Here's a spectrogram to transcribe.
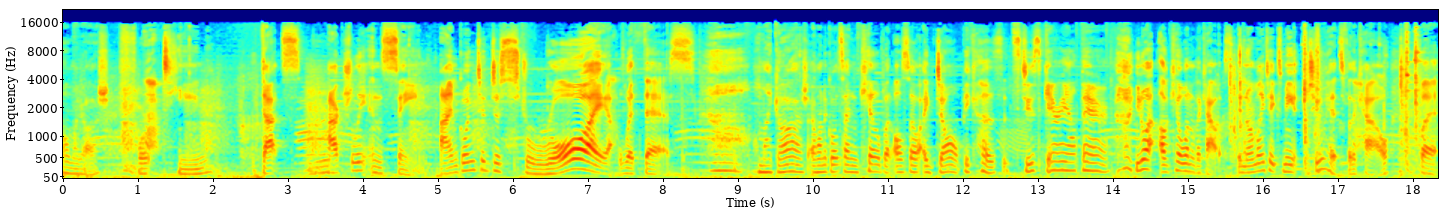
Oh my gosh. 14. That's actually insane. I'm going to destroy with this. Oh my gosh, I want to go outside and kill, but also I don't because it's too scary out there. You know what? I'll kill one of the cows. It normally takes me two hits for the cow, but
